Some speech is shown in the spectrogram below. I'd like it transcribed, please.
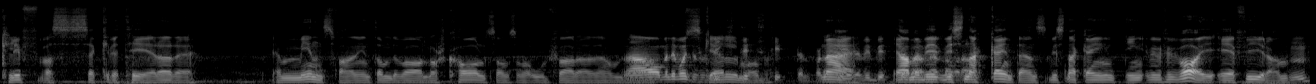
Cliff var sekreterare. Jag minns fan inte om det var Lars Karlsson som var ordförande eller om det Ja, men det var inte så Skellmob. viktigt titel på den Nej, tiden. Vi bytte ja men vi, vi snackade inte ens, vi snackade in, in, vi var i E4. Mm,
